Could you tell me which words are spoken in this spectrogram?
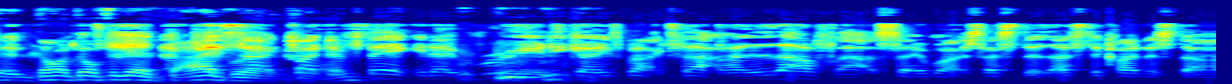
than don't- don't forget it's that kind man. of thing. You know, it really goes back to that, and I love that so much. That's the that's the kind of stuff,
